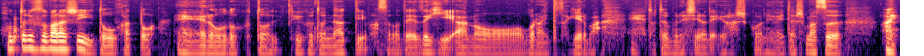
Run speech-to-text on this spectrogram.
本当に素晴らしい動画と、えー、朗読ということになっていますので、ぜひ、あの、ご覧いただければ、えー、とても嬉しいので、よろしくお願いいたします。はい。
